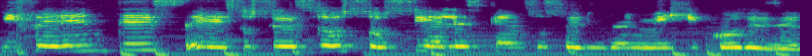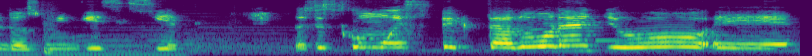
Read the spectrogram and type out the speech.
diferentes eh, sucesos sociales que han sucedido en México desde el 2017. Entonces, como espectadora, yo eh,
